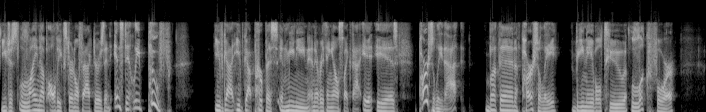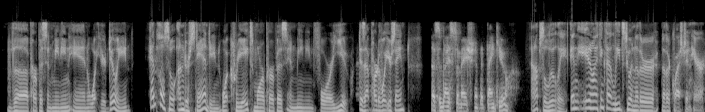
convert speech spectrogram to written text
you just line up all the external factors and instantly poof you've got you've got purpose and meaning and everything else like that. It is partially that, but then partially being able to look for the purpose and meaning in what you're doing and also understanding what creates more purpose and meaning for you. Is that part of what you're saying? That's a nice summation of it. Thank you. Absolutely. And you know, I think that leads to another another question here.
